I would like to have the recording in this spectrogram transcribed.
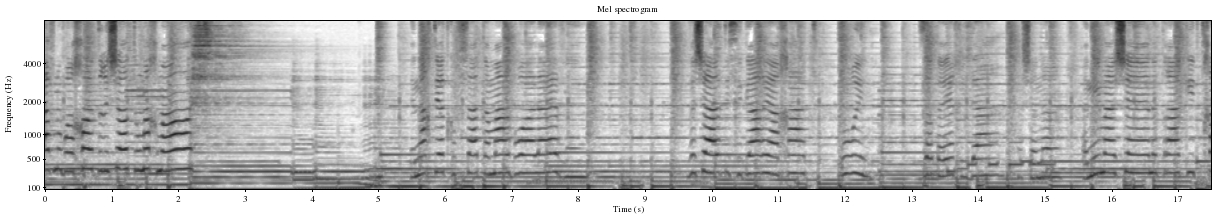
החלפנו ברכות, דרישות ומחמאות. הנחתי את קופסת המלברו על האבן, ושאלתי סיגריה אחת, אורי, זאת היחידה השנה. אני מעשנת רק איתך,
